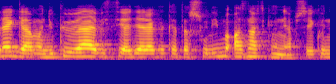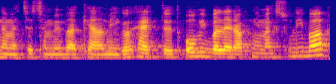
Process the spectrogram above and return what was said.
reggel mondjuk ő elviszi a gyerekeket a suliba, az nagy könnyebbség, hogy nem egy csecsemővel kell még a kettőt oviba lerakni, meg suliba,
